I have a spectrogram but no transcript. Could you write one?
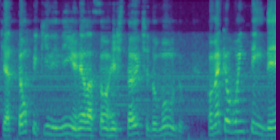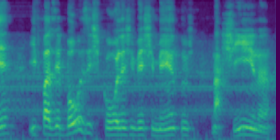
que é tão pequenininho em relação ao restante do mundo, como é que eu vou entender e fazer boas escolhas de investimentos na China,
